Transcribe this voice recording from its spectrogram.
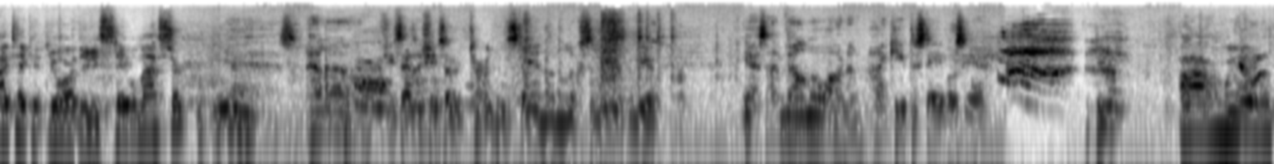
I take it you're the stable master? Yes. Hello. She says as she sort of turns and stands and looks at the group of you. Yes, I'm Velma Warnam. I keep the stables here. Indeed. Uh, we will.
